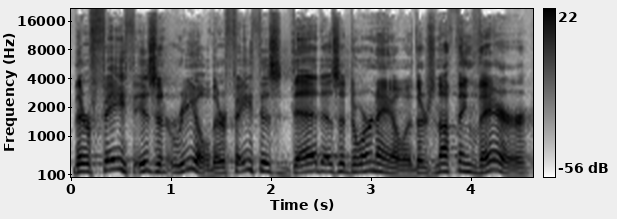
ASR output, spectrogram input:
their faith isn't real. Their faith is dead as a doornail. There's nothing there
